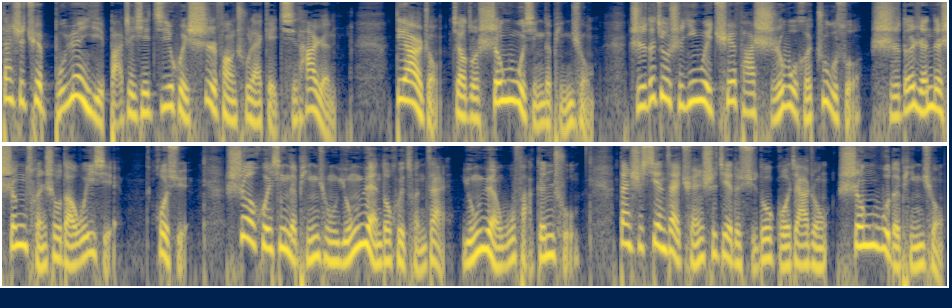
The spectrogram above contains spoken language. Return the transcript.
但是却不愿意把这些机会释放出来给其他人。第二种叫做生物型的贫穷，指的就是因为缺乏食物和住所，使得人的生存受到威胁。或许社会性的贫穷永远都会存在，永远无法根除，但是现在全世界的许多国家中，生物的贫穷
